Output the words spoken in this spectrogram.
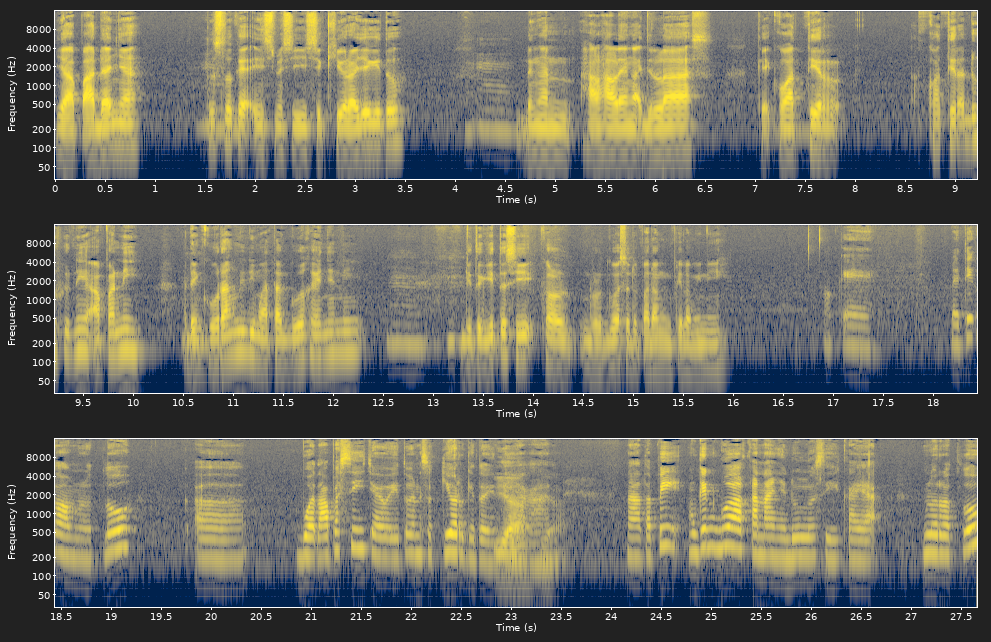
ya apa adanya. Terus lu kayak masih insecure aja gitu. Dengan hal-hal yang nggak jelas kayak khawatir khawatir aduh ini apa nih? Ada yang kurang nih di mata gue kayaknya nih. Mm. gitu-gitu sih kalau menurut gue sudut pandang film ini. Oke. Berarti kalau menurut lu uh, buat apa sih cewek itu insecure gitu ya yeah, kan? yeah Nah tapi mungkin gue akan nanya dulu sih kayak menurut lu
